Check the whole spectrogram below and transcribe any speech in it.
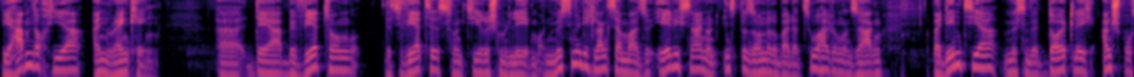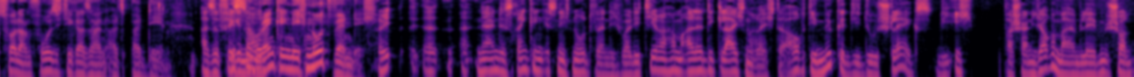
Wir haben doch hier ein Ranking äh, der Bewertung des Wertes von tierischem Leben. Und müssen wir nicht langsam mal so ehrlich sein und insbesondere bei der Zuhaltung und sagen, bei dem Tier müssen wir deutlich anspruchsvoller und vorsichtiger sein als bei dem. Also für ist genau ein Ranking nicht notwendig? Äh, äh, Nein, das Ranking ist nicht notwendig, weil die Tiere haben alle die gleichen Rechte. Auch die Mücke, die du schlägst, die ich wahrscheinlich auch in meinem Leben schon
